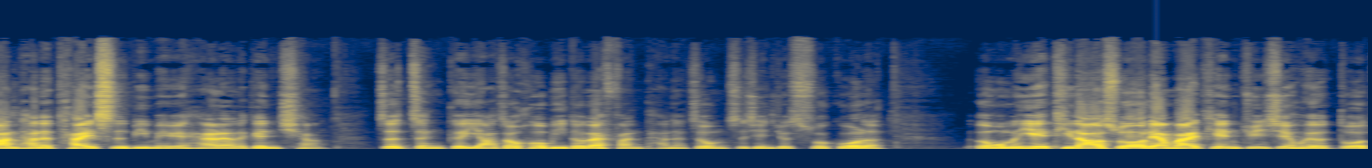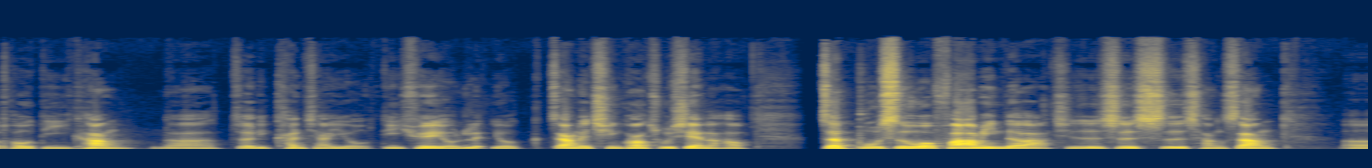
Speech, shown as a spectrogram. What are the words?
反弹的态势比美元还来得更强，这整个亚洲货币都在反弹了，这我们之前就说过了。呃，我们也提到说，两百天均线会有多头抵抗，那这里看起来有，的确有有这样的情况出现了哈。这不是我发明的啦，其实是市场上呃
